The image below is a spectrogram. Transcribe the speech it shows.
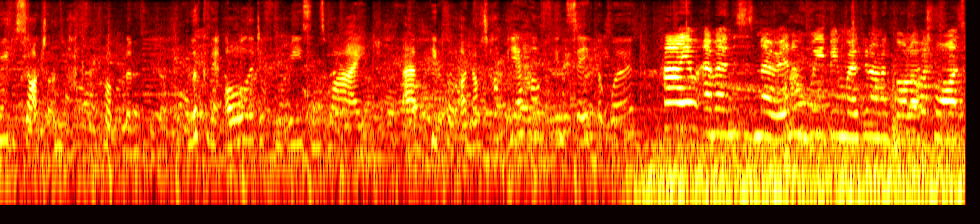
Really start to unpack the problem, looking at all the different reasons why um, people are not happy, healthy and safe at work. Hi, I'm Emma and this is Marion and we've been working on a goal of towards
